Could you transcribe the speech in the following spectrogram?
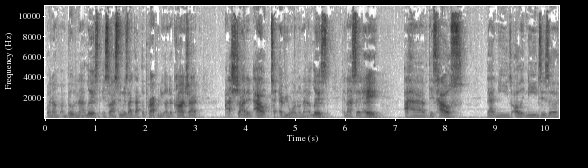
but I'm, I'm building that list. And so as soon as I got the property under contract, I shot it out to everyone on that list, and I said, hey, I have this house that needs all it needs is a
